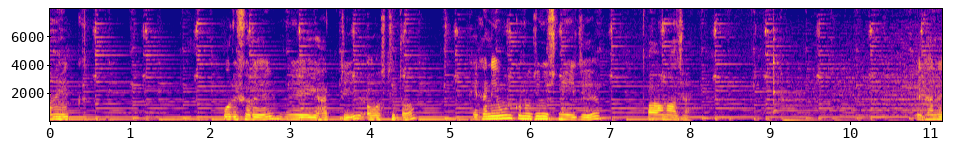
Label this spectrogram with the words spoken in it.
অনেক পরিসরে এই হাটটি অবস্থিত। এখানে এমন কোনো জিনিস নেই যে পাওয়া না যায়। এখানে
